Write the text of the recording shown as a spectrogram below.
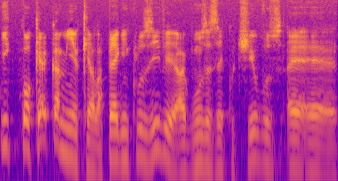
E qualquer caminho que ela pega, inclusive alguns executivos é,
